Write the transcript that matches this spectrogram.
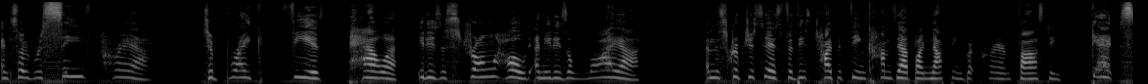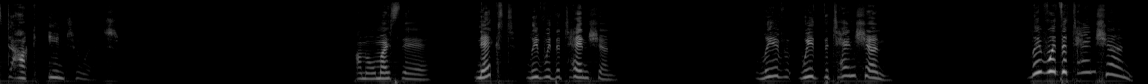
And so receive prayer to break fear's power. It is a stronghold and it is a liar. And the scripture says, for this type of thing comes out by nothing but prayer and fasting. Get stuck into it. I'm almost there. Next, live with the tension. Live with the tension. Live with the tension.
